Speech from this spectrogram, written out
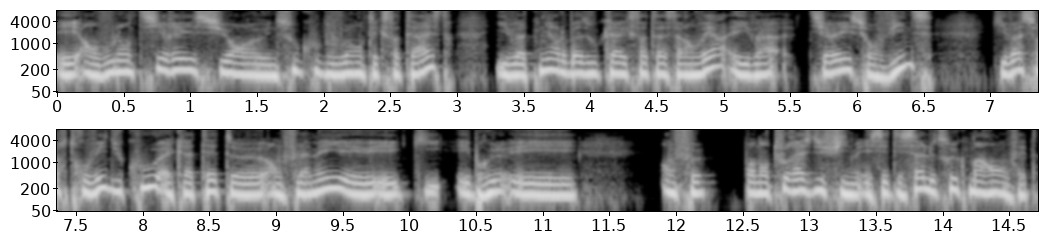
et en voulant tirer sur une soucoupe volante extraterrestre, il va tenir le bazooka extraterrestre à l'envers, et il va tirer sur Vince, qui va se retrouver du coup avec la tête euh, enflammée et, et qui est et en feu pendant tout le reste du film. Et c'était ça le truc marrant en fait.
